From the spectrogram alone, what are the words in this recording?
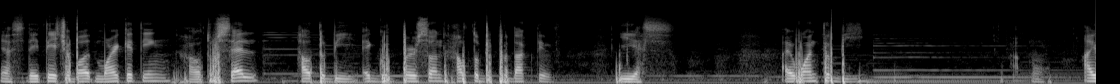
Yes, they teach about marketing, how to sell, how to be a good person, how to be productive. Yes. I want to be I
